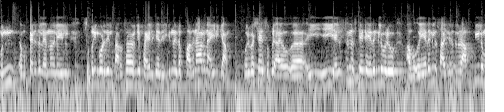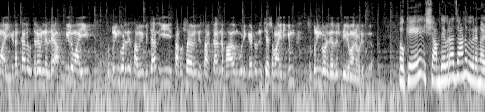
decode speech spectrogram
മുൻ കരുതൽ എന്ന നിലയിൽ സുപ്രീം കോടതിയിൽ തടസ്സ ഹർജി ഫയൽ ചെയ്തിരിക്കുന്നത് ഇത് പതിനാറിനായിരിക്കാം. ഒരുപക്ഷെ ഈ ഈ എൽസ്റ്റൺ എസ്റ്റേറ്റ് ഏതെങ്കിലും ഒരു ഏതെങ്കിലും സാഹചര്യത്തിൽ ഒരു അപ്പീലുമായി ഇടക്കാല ഉത്തരവിനെതിരെ അപ്പീലുമായി സുപ്രീം കോടതിയെ സമീപിച്ചാൽ ഈ തടസ്സ സർക്കാരിന്റെ ഭാഗം കൂടി കേട്ടതിന് ശേഷമായിരിക്കും സുപ്രീം കോടതി അതിൽ തീരുമാനമെടുക്കുക. ഓക്കെ ശ്യാം ദേവരാജാണ് വിവരങ്ങൾ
